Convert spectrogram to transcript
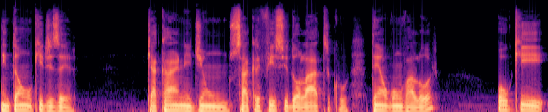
Então, o que dizer? Que a carne de um sacrifício idolátrico tem algum valor? Ou que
